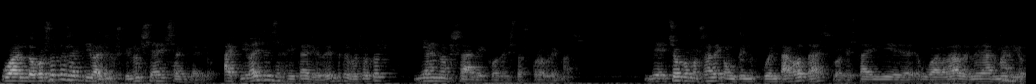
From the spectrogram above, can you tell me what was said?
Cuando vosotros activáis, los que no seáis Sagitario, activáis el Sagitario dentro de vosotros, ya no sale con estos problemas. De hecho, como sale con cuentagotas, porque está ahí eh, guardado en el armario,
